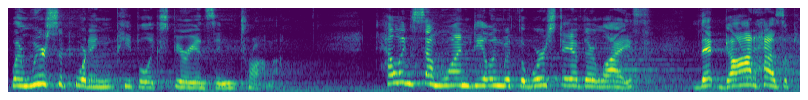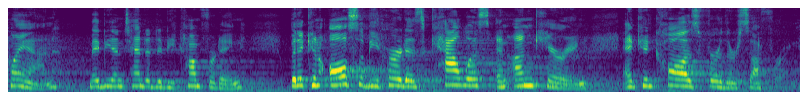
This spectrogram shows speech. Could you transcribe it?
when we're supporting people experiencing trauma. Telling someone dealing with the worst day of their life that God has a plan may be intended to be comforting, but it can also be heard as callous and uncaring and can cause further suffering.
